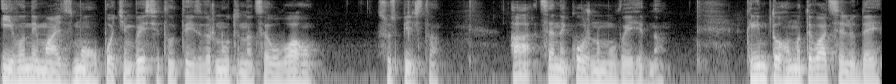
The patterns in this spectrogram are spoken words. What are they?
і вони мають змогу потім висвітлити і звернути на це увагу суспільства. А це не кожному вигідно. Крім того, мотивація людей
